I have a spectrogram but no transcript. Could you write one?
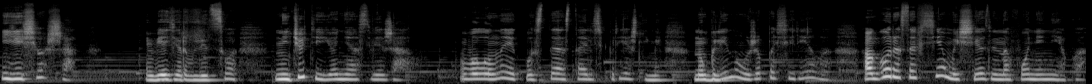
еще шаг. Ветер в лицо ничуть ее не освежал. Валуны и кусты остались прежними, но глина уже посерела, а горы совсем исчезли на фоне неба.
